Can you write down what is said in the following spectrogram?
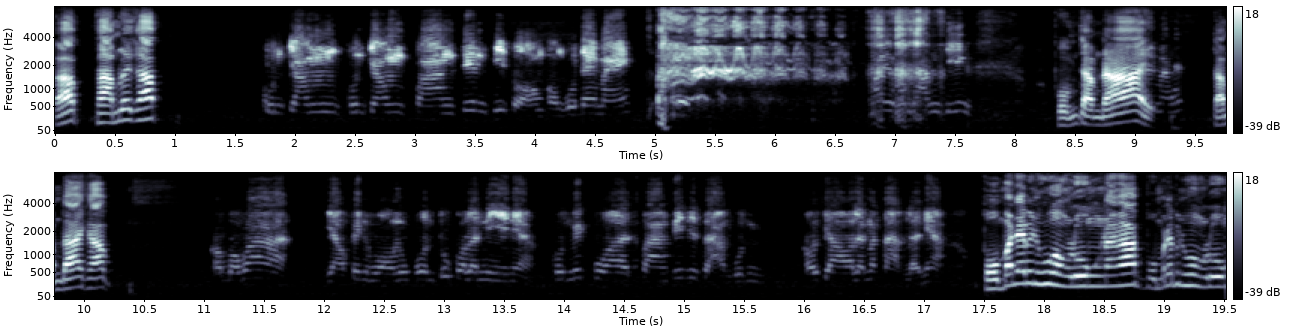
ครับ ถามเลยครับ คุณจำคุณจำฟางเส้นที่สองของคุณได้ไหม ไม่ผมจำได้ใช่ไหมจำได้ครับ เขาบอกว่าอย่าเป็นห่วงลุงพลทุกกรณีเนี่ย คุณไม่กลัวฟางที่ที่สามคุณเขาจะเอาอะไรมาตัดเหรอเนี่ยผมไม่ได้เป็นห่วงลุงนะครับ ผมไม่ได้เป็นห่วงลุง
